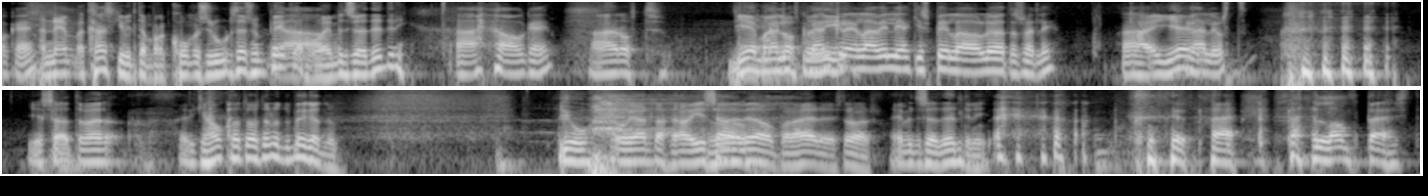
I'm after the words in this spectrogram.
ok. En nefn, kannski vildi hann bara koma sér úr þessum byggar Já. og einmitt sér að dittinni Já, ok. Það er oft ég mæla oft með Menn því greiðlega vilja ekki spila á lögatarsvelli Það Æ, ég- það er ljóst. Ég sagði að þetta var er ekki hákvæmt áttan út úr byggarnum Jú. Og ég held að já, ég sagði við á bara herri stráðar einmitt sér að það er- það er langt best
